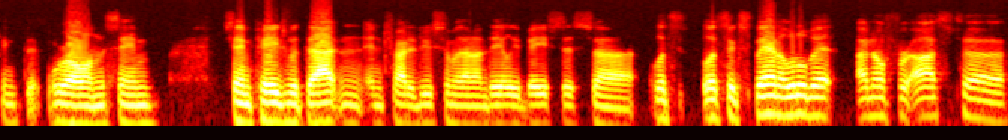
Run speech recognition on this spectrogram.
think that we're all on the same same page with that, and, and try to do some of that on a daily basis. Uh, let's let's expand a little bit. I know for us to,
